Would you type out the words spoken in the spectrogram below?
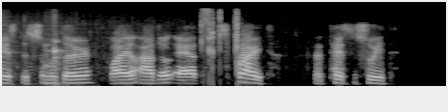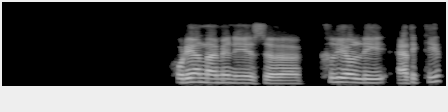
taste smoother, while others add Sprite that tastes sweet. Korean ramen is uh, clearly addictive.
